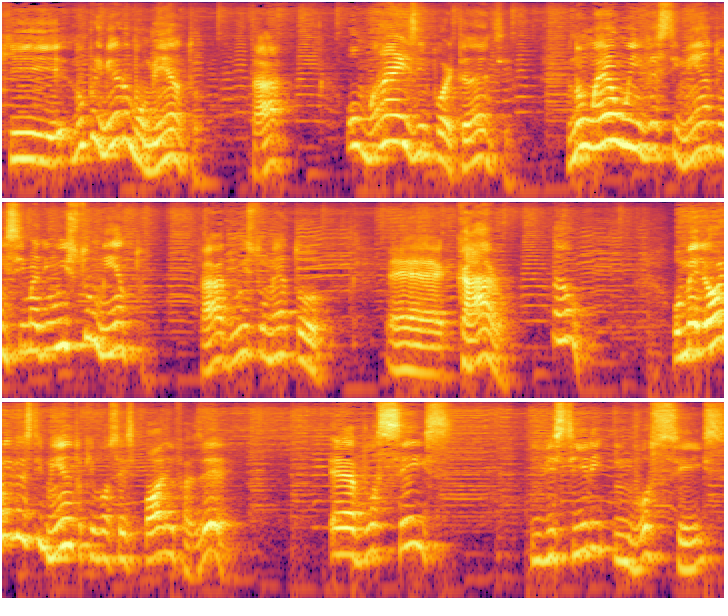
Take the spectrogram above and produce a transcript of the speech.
que no primeiro momento, tá? O mais importante não é um investimento em cima de um instrumento, tá? De um instrumento é, caro. Não. O melhor investimento que vocês podem fazer é vocês investirem em vocês,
